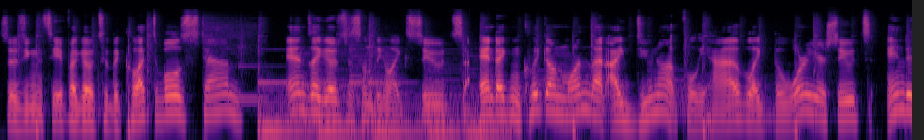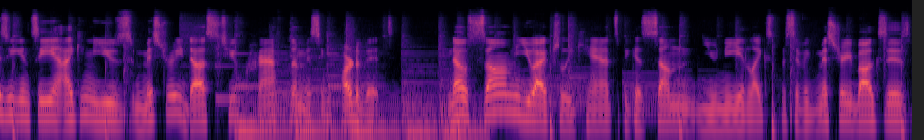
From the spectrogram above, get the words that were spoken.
So as you can see, if I go to the collectibles tab, and I go to something like suits, and I can click on one that I do not fully have, like the warrior suits, and as you can see, I can use mystery dust to craft the missing part of it. Now some you actually can't, because some you need like specific mystery boxes,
